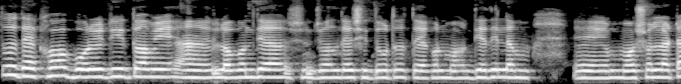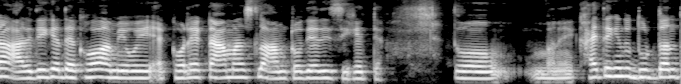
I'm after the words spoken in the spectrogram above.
তো দেখো বড়িটি তো আমি লবণ দিয়া জল দিয়ে সিদ্ধ করতে তো এখন দিয়ে দিলাম মশলাটা। আর এদিকে দেখো, আমি ওই এক ঘরে একটা আম আসলো, আমটাও দিয়ে দিয়েছি কেটে তো মানে খাইতে কিন্তু দুর্দান্ত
